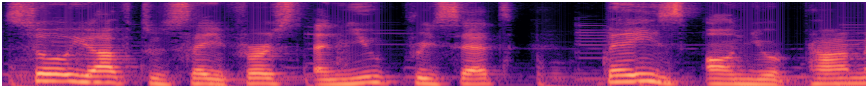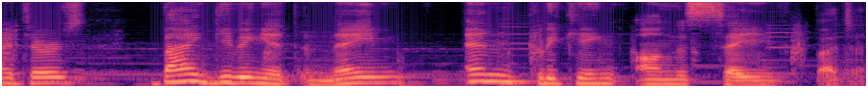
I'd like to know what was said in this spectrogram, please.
So you have to save first a new preset based on your parameters by giving it a name and clicking on the Save button.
